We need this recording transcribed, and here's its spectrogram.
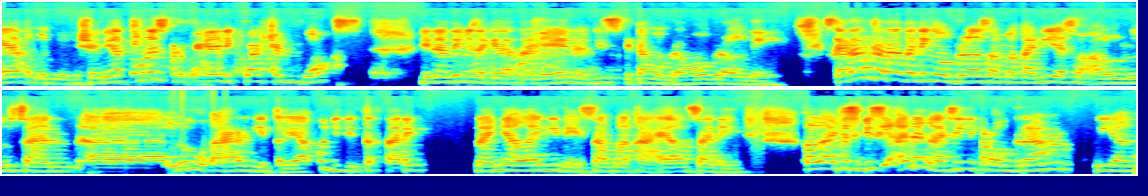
ya teman-teman. Ya tulis pertanyaan di question box. Jadi nanti bisa kita tanyain, nanti kita ngobrol-ngobrol nih. Sekarang karena tadi ngobrol sama Kak Dia soal lulusan uh, luar gitu ya, aku jadi tertarik nanya lagi deh sama Kak Elsa nih. Kalau HSBC ada nggak sih program yang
